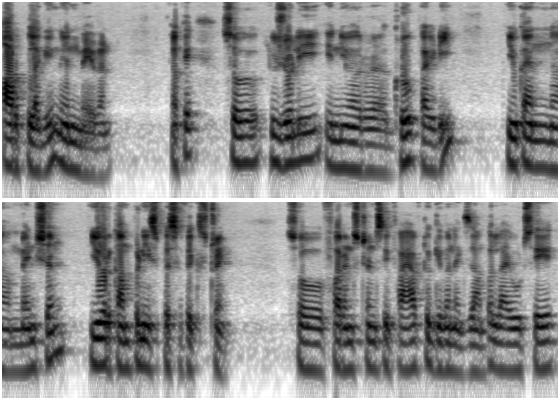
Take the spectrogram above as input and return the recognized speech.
or plugin in Maven. Okay, so usually in your uh, group ID you can uh, mention your company specific string. So for instance, if I have to give an example, I would say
